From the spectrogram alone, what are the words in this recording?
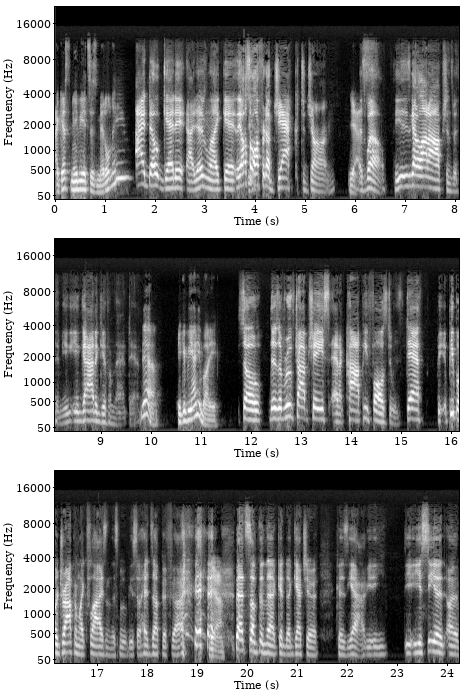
I guess maybe it's his middle name. I don't get it. I didn't like it. They also Yeah. offered up Jack to John Yeah. as well. He's got a lot of options with him. You, you got to give him that, Dan. Yeah. he could be anybody. So there's a rooftop chase and a cop. He falls to his death. People are dropping like flies in this movie, so heads up if uh, Yeah. that's something that could uh, get you. Because yeah, you, you, you see a, a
